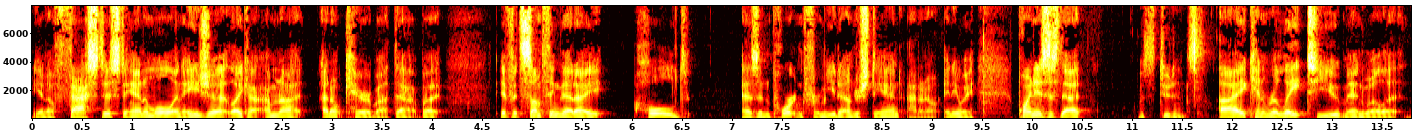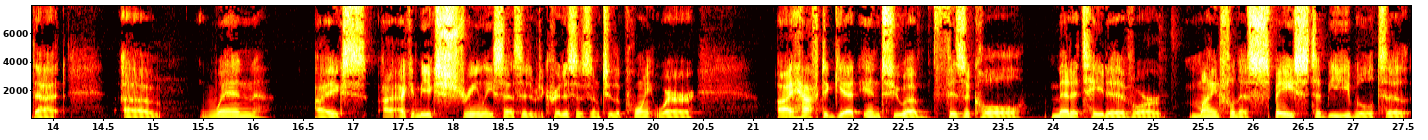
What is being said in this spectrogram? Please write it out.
you know fastest animal in Asia," like I, I'm not. I don't care about that. But if it's something that I hold as important for me to understand, I don't know. Anyway, point is, is that With students. I can relate to you, Manuela, that uh, when I, ex- I can be extremely sensitive to criticism to the point where I have to get into a physical, meditative, or mindfulness space to be able to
